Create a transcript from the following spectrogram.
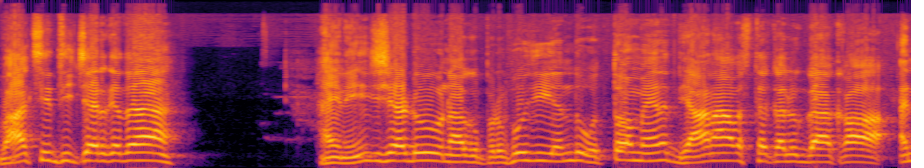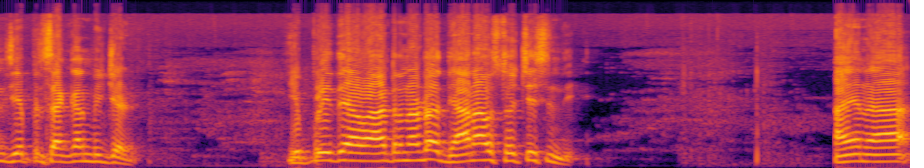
వాక్సిద్ధి ఇచ్చారు కదా. ఆయన ఏం చేశాడు? నాకు ప్రభుజీ ఎందు ఉత్తమమైన ధ్యానావస్థ కలుగ్గాక అని చెప్పి సంకల్పించాడు. ఎప్పుడైతే ఆ మాట అన్నాడో ఆ ధ్యానావస్థ వచ్చేసింది. ఆయన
